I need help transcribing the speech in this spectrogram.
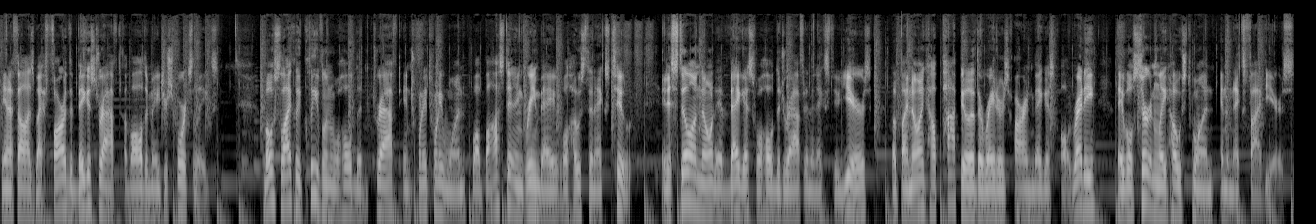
The NFL has by far the biggest draft of all the major sports leagues. Most likely, Cleveland will hold the draft in 2021, while Boston and Green Bay will host the next two. It is still unknown if Vegas will hold the draft in the next few years, but by knowing how popular the Raiders are in Vegas already, they will certainly host one in the next five years.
